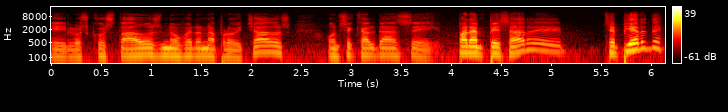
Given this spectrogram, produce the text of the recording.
eh, los costados no fueron aprovechados. Once Caldas eh, para empezar eh, se pierde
